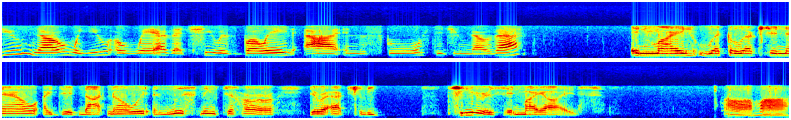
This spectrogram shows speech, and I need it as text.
you know, were you aware that she was bullied uh, in the schools? Did you know that? In my recollection now, I did not know it, and listening to her, there were actually tears in my eyes. Oh, Ma.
